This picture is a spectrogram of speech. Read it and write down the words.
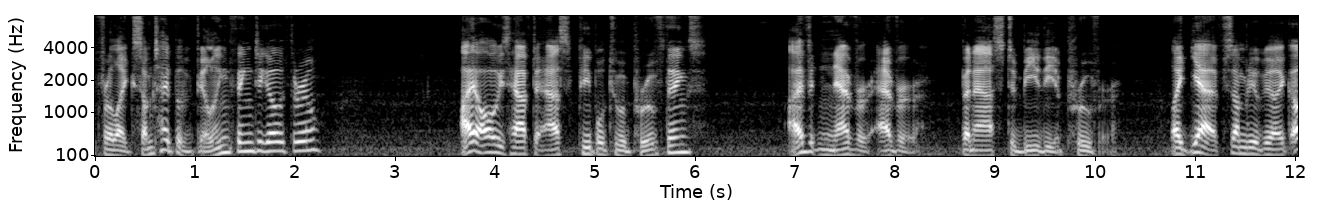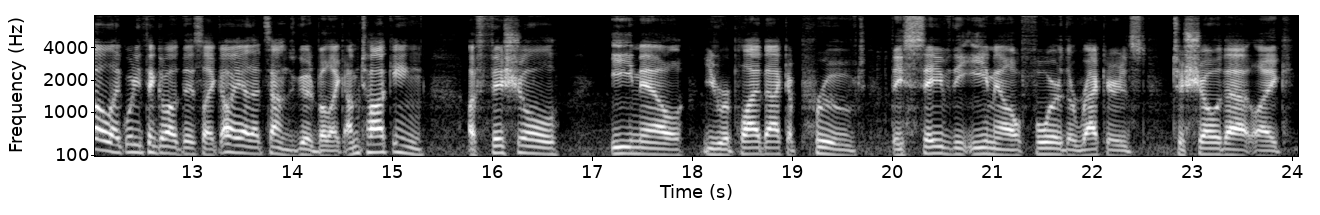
for like some type of billing thing to go through. I always have to ask people to approve things. I've never ever been asked to be the approver. Like, yeah, if somebody will be like, oh, like, what do you think about this? Like, oh, yeah, that sounds good. But, like, I'm talking official email, you reply back approved. They save the email for the records to show that like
